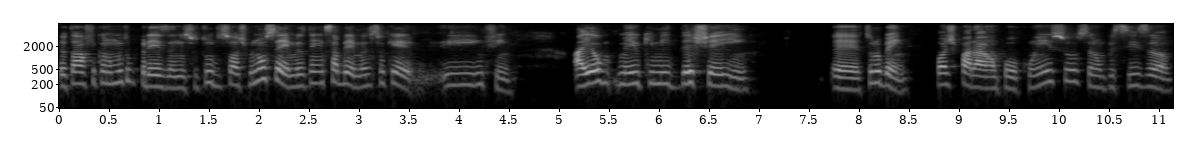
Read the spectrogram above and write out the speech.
eu tava ficando muito presa nisso tudo, só, tipo, não sei, mas eu tenho que saber, mas não sei o quê, e enfim. Aí eu meio que me deixei, é, tudo bem, pode parar um pouco com isso, você não precisa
